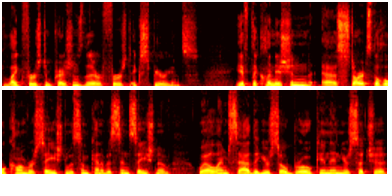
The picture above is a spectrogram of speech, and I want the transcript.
like first impressions, their first experience if the clinician uh, starts the whole conversation with some kind of a sensation of, well, I'm sad that you're so broken and you're such a,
